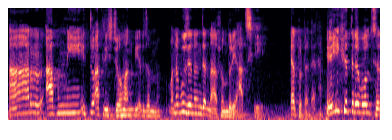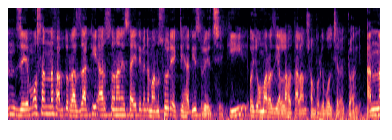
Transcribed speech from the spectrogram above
আর আপনি একটু আকৃষ্ট হন বিয়ের জন্য। মানে বুঝে নেন যে না, সুন্দরী আছে। এতটা দেখা। এই ক্ষেত্রে বলছেন যে মোসান্নাফ আব্দুর রাজ্জাকি আর সোনানে সাইদিন মানসুর একটি হাদিস রয়েছে। কি? ওই যে ওমর রাজি আল্লাহ তালাম সম্পর্কে বলছিলাম একটু আগে। আন্না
